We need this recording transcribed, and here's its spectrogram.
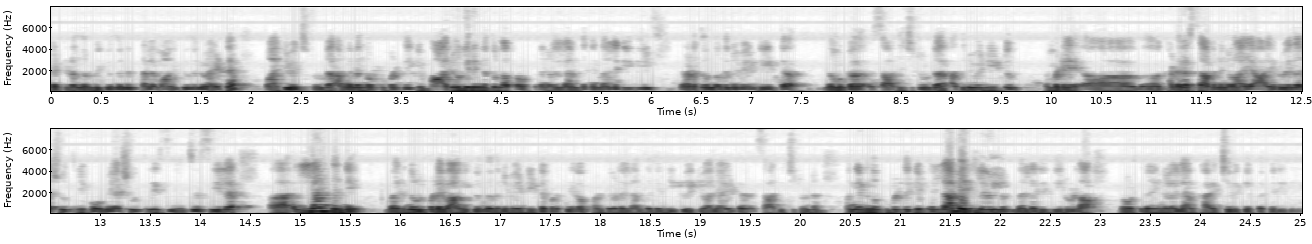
കെട്ടിടം നിർമ്മിക്കുന്നതിനും സ്ഥലം വാങ്ങിക്കുന്നതിനുമായിട്ട് മാറ്റിവെച്ചിട്ടുണ്ട് അങ്ങനെ നോക്കുമ്പോഴത്തേക്കും ആരോഗ്യരംഗത്തുള്ള പ്രവർത്തനങ്ങളെല്ലാം തന്നെ നല്ല രീതിയിൽ നടത്തുന്നതിന് വേണ്ടിയിട്ട് നമുക്ക് സാധിച്ചിട്ടുണ്ട്. അതിനു വേണ്ടിയിട്ടും നമ്മുടെ ഘടക സ്ഥാപനങ്ങളായ ആയുർവേദ ആശുപത്രി ഹോമിയോ ആശുപത്രി സി എച്ച് എസ് സിയിൽ എല്ലാം തന്നെ മരുന്ന് ഉൾപ്പെടെ വാങ്ങിക്കുന്നതിന് വേണ്ടിയിട്ട് പ്രത്യേക ഫണ്ടുകളെല്ലാം തന്നെ നീക്കിവെക്കുവാനായിട്ട് സാധിച്ചിട്ടുണ്ട്. അങ്ങനെ നോക്കുമ്പോഴത്തേക്കും എല്ലാ മേഖലകളിലും നല്ല രീതിയിലുള്ള പ്രവർത്തനങ്ങളെല്ലാം കാഴ്ചവെക്കത്തക്ക രീതിയിൽ.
